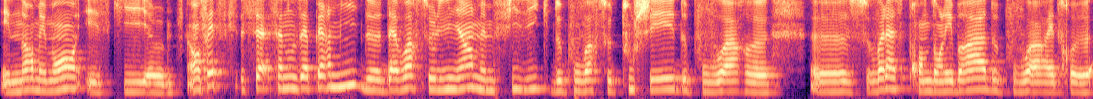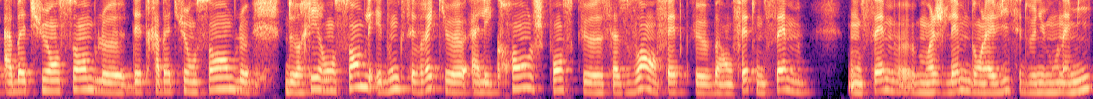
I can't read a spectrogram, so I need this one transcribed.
énormément. Et ce qui euh, en fait ça, nous a permis d'avoir ce lien même physique, de pouvoir se toucher, de pouvoir euh, se, voilà se prendre dans les bras, de pouvoir être abattu ensemble, d'être abattu ensemble, de rire ensemble. Et donc c'est vrai que à l'écran, je pense que ça se voit en fait que bah en fait on s'aime. On s'aime. Euh, Moi, je l'aime dans la vie. C'est devenu mon amie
